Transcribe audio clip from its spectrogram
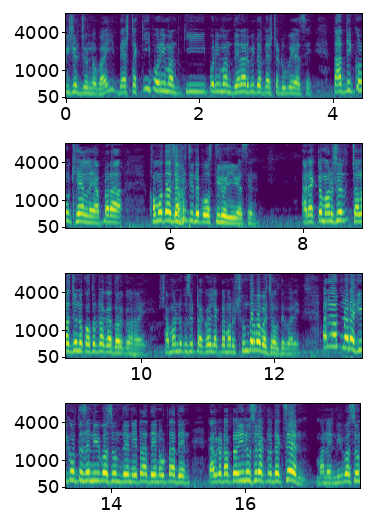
কিসের জন্য ভাই? দেশটা কি পরিমাণ কি পরিমাণ দেনার ভিতর দেশটা ডুবে আছে? তার দিক কোনো খেয়াল নেই। আপনারা ক্ষমতা যাওয়ার জন্য অস্থির হয়ে গেছেন। আর একটা মানুষের চলার জন্য কত টাকা দরকার হয়? সামান্য কিছু টাকা হলে একটা মানুষ সুন্দরভাবে চলতে পারে। আর আপনারা কি করতেছেন? নির্বাচন দেন, এটা দেন, ওটা দেন। কালকে ডক্টর ইনুসের একটা দেখছেন? মানে নির্বাচন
